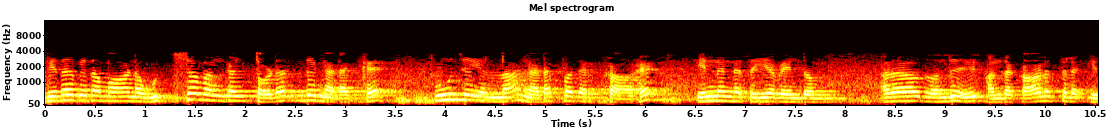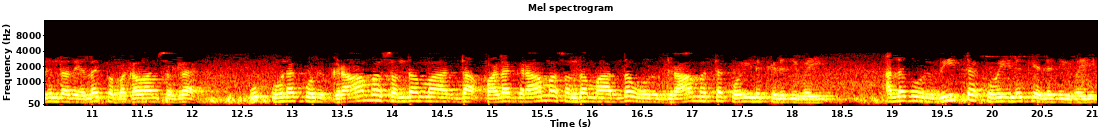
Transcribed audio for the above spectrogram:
விதவிதமான உற்சவங்கள் தொடர்ந்து நடக்க பூஜையெல்லாம் நடப்பதற்காக என்னென்ன செய்ய வேண்டும்? அதாவது வந்து அந்த காலத்துல இருந்ததையெல்லாம் இப்ப பகவான் சொல்ற உனக்கு ஒரு கிராம சொந்தமா இருந்தா பல கிராம சொந்தமா இருந்தா ஒரு கிராமத்தை கோயிலுக்கு எழுதி வை அல்லது ஒரு வீட்டை கோயிலுக்கு எழுதி வை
